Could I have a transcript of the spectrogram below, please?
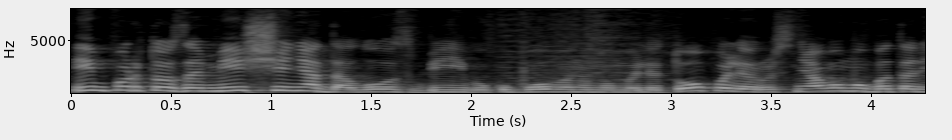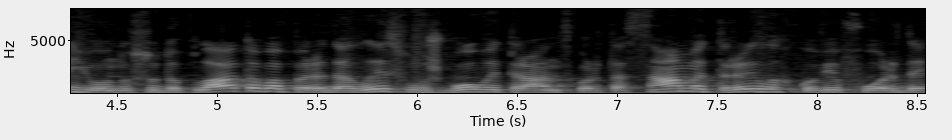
Імпортозаміщення дало збій в окупованому Мелітополі руснявому батальйону Судоплатова передали службовий транспорт, а саме три легкові форди,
